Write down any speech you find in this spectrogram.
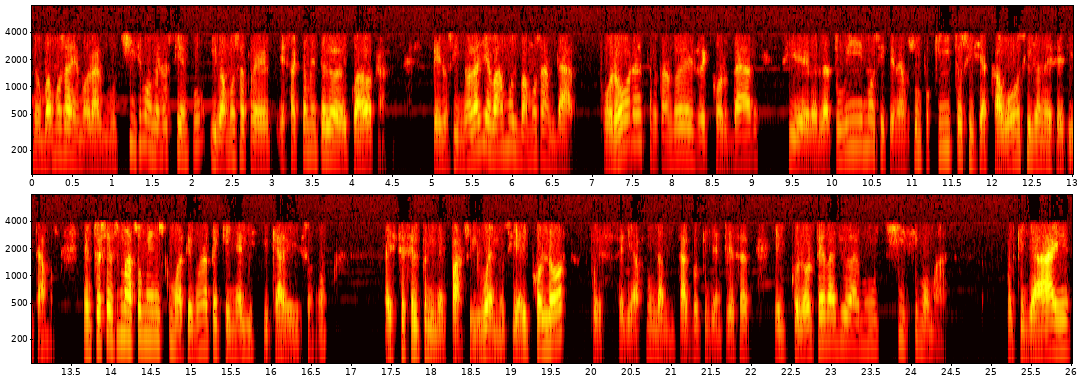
nos vamos a demorar muchísimo menos tiempo y vamos a traer exactamente lo adecuado a casa. Pero si no la llevamos, vamos a andar por horas tratando de recordar si de verdad tuvimos, si tenemos un poquito, si se acabó, si lo necesitamos. Entonces es más o menos como hacer una pequeña listica de eso, ¿no? Este es el primer paso. Y bueno, si hay color, pues sería fundamental porque ya empiezas, el color te va a ayudar muchísimo más, porque ya es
